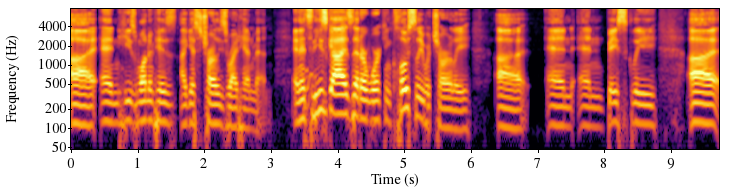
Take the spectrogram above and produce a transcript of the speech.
uh, and he's one of his, I guess, Charlie's right hand men. And it's these guys that are working closely with Charlie, uh, and and basically, uh,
